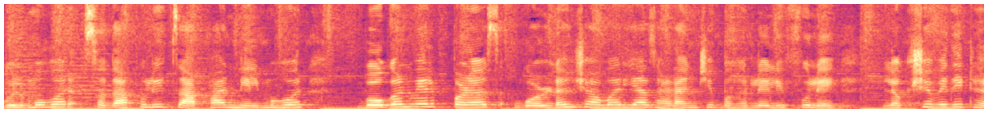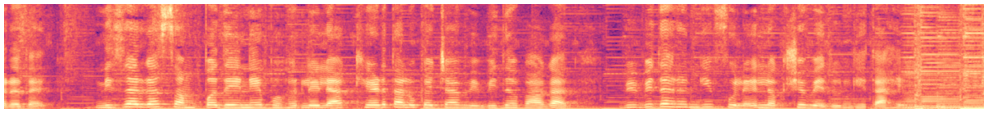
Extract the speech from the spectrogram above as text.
गुलमोहर सदाफुली चाफा निलमोहर बोगनवेल पळस गोल्डन शॉवर या झाडांची बहरलेली फुले लक्षवेधी ठरत आहेत. निसर्ग संपदेने बहरलेल्या खेड तालुक्याच्या विविध भागात विविध रंगी फुले लक्ष वेधून घेत आहेत.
